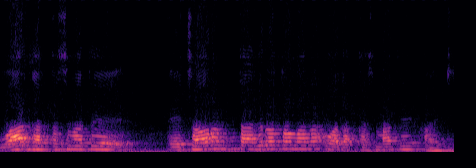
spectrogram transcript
و در قسمت HR هم تغییرات آمده و در قسمت IT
